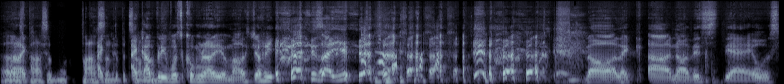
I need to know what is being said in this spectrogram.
Well, let's I- pass it pass I, the I can't believe what's coming out of your mouth, Johnny. Is that you? no, like, uh no, this, yeah, it was.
